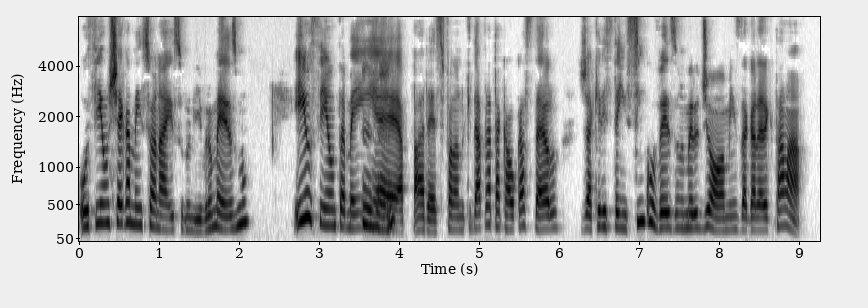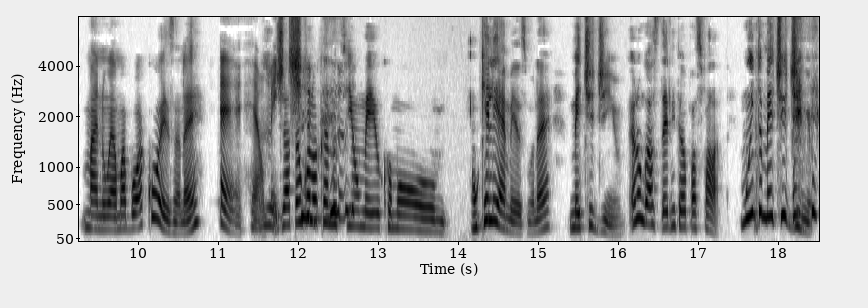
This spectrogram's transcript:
O Theon chega a mencionar isso no livro mesmo. E o Theon também uhum. é, aparece falando que dá para atacar o castelo, já que eles têm cinco vezes o número de homens da galera que tá lá. Mas não é uma boa coisa, né? É, realmente. Já estão colocando o Theon meio como o que ele é mesmo, né? Metidinho. Eu não gosto dele, então eu posso falar. Muito metidinho.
